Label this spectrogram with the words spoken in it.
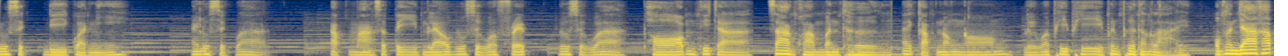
รู้สึกดีกว่านี้ ให้รู้สึกว่ากลับมาสตรีมแล้วรู้สึกว่าเฟรชรู้สึกว่าพร้อมที่จะสร้างความบันเทิงให้กับน้องๆ หรือว่าพี่ๆ เพื่อนๆ ทั้งหลาย ผมสัญญาครับ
